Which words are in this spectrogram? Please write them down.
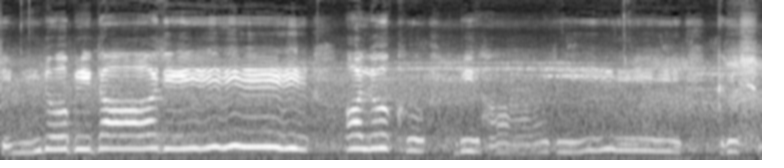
তিমির বিদারি অলোক বিহারি, কৃষ্ণ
